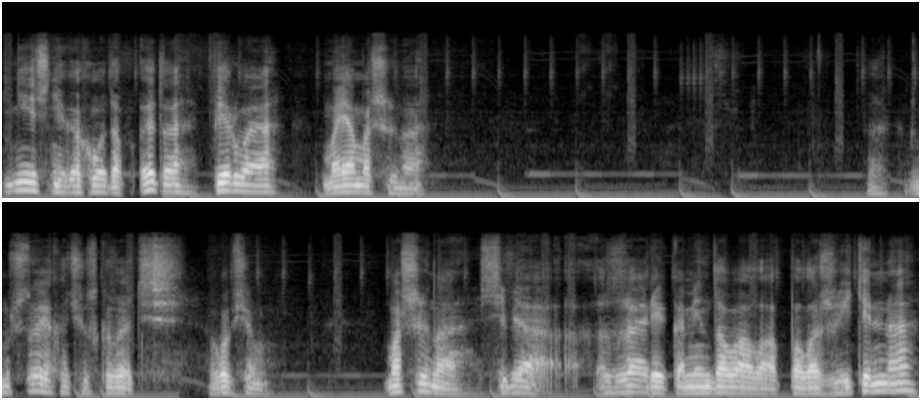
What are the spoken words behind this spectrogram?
ни снегоходов. Это первая моя машина. Так, ну что я хочу сказать. В общем, машина себя зарекомендовала положительно.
